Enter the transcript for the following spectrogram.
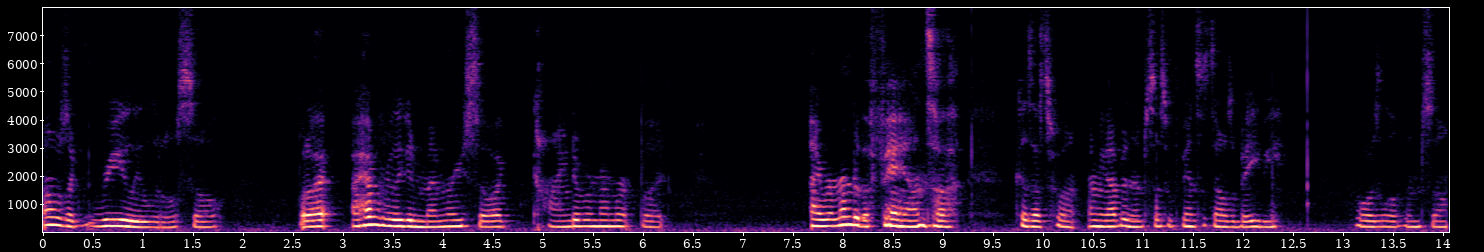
I was like really little, so but I I have a really good memory, so I kind of remember it, but I remember the fans uh cuz that's what I mean, I've been obsessed with fans since I was a baby. I've always loved them, so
